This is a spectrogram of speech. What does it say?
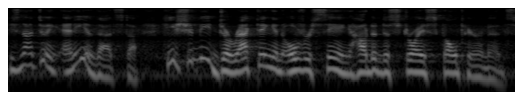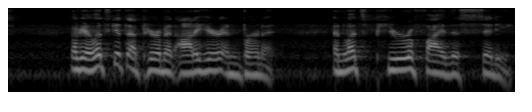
He's not doing any of that stuff. He should be directing and overseeing how to destroy skull pyramids. Okay, let's get that pyramid out of here and burn it. And let's purify this city.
